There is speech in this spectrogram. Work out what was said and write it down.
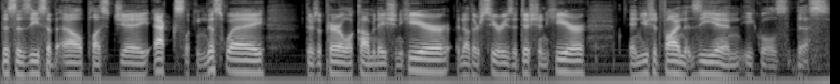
This is Z sub L plus JX looking this way. There's a parallel combination here, another series addition here, and you should find that Zn equals this.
